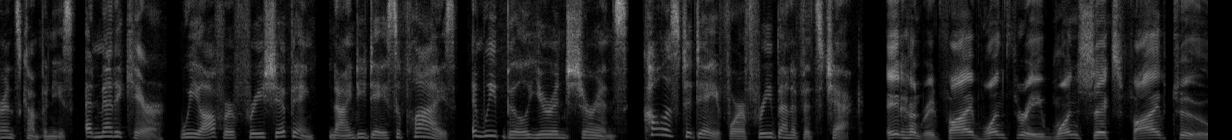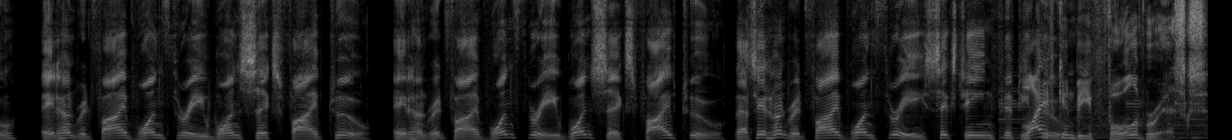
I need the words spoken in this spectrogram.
insurance companies and Medicare. We offer free shipping, 90 day supplies, and we bill your insurance. Call us today for a free benefits check. 800 513 1652. 800 513 1652. 800 513 1652. That's 800 513 1652. Life can be full of risks.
